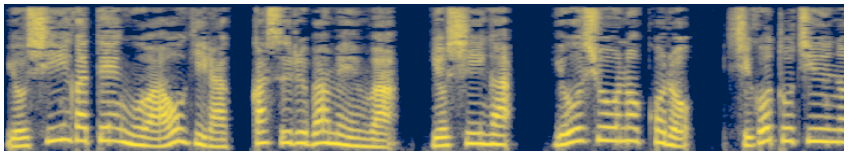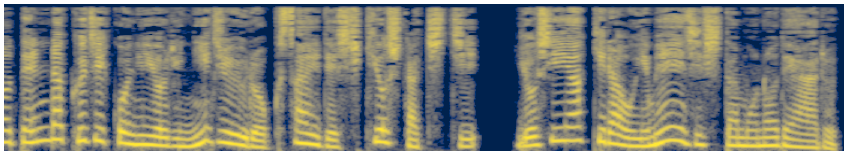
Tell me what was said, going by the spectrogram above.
吉井が天を仰ぎ落下する場面は、吉井が幼少の頃、仕事中の転落事故により26歳で死去した父、吉井明をイメージしたものである。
